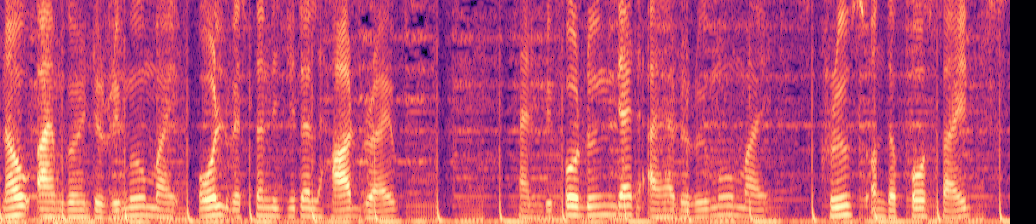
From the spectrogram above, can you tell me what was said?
Now I am going to remove my old Western Digital hard drive and before doing that I have to remove my screws on the four sides.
